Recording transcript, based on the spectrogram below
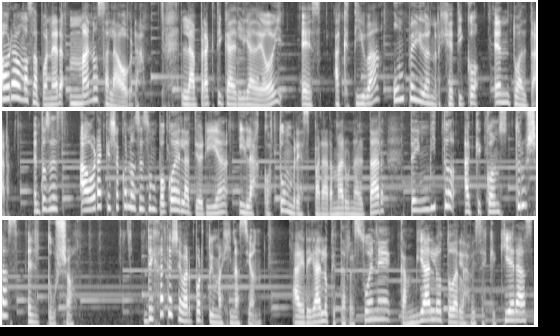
Ahora vamos a poner manos a la obra. La práctica del día de hoy es activa un pedido energético en tu altar. Entonces, ahora que ya conoces un poco de la teoría y las costumbres para armar un altar, te invito a que construyas el tuyo. Déjate llevar por tu imaginación. Agrega lo que te resuene, cambialo todas las veces que quieras,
